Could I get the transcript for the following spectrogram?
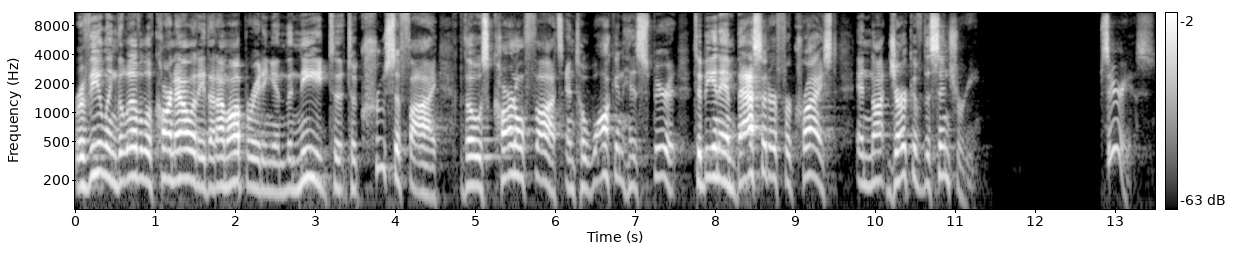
revealing the level of carnality that I'm operating in, the need to, to crucify those carnal thoughts and to walk in His Spirit, to be an ambassador for Christ and not jerk of the century. Serious.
